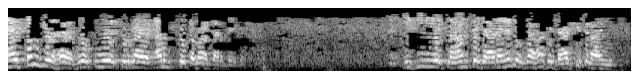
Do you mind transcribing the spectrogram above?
ایٹم جو ہے وہ پورے پورا ارد کو تباہ کر دے گا۔ اسی لیے چاند سے جا رہے ہیں تو وہاں سے بیٹھ کے چلائیں گے۔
